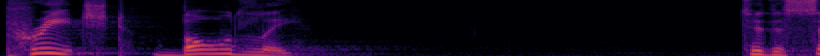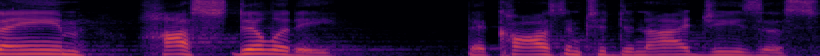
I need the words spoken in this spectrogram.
Preached boldly to the same hostility that caused him to deny Jesus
